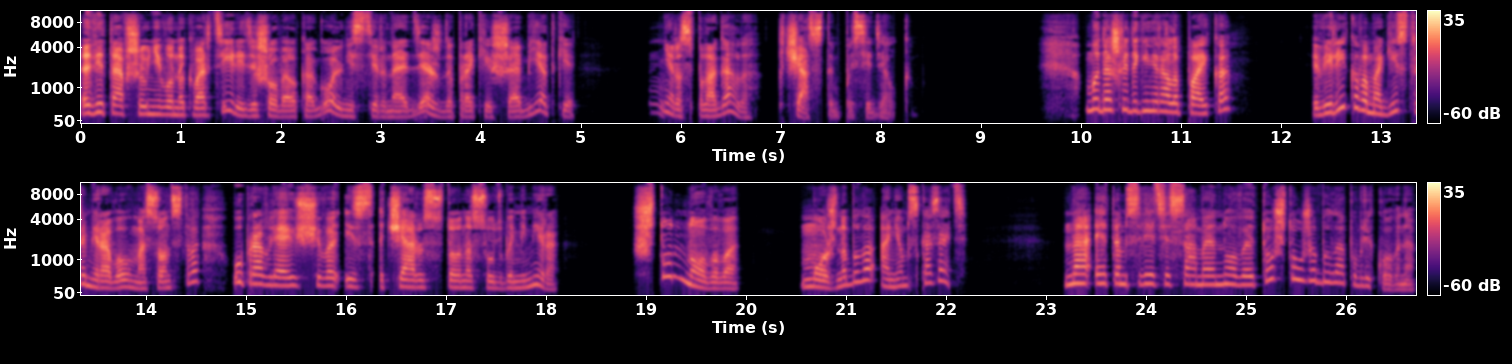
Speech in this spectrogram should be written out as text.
витавшая у него на квартире, дешевый алкоголь, нестиранная одежда, прокисшие объедки, не располагала к частым посиделкам. Мы дошли до генерала Пайка, великого магистра мирового масонства, управляющего из Чарльстона судьбами мира. Что нового можно было о нем сказать? На этом свете самое новое то, что уже было опубликовано.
